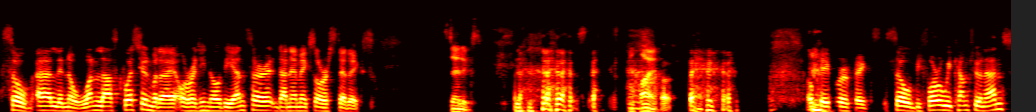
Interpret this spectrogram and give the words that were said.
So, uh, no, one last question, but I already know the answer dynamics or statics? Statics. okay, perfect. So, before we come to an end,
